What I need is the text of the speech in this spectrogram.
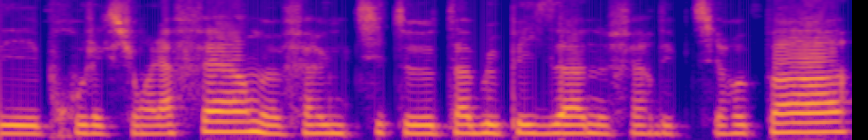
des projections à la ferme, faire une petite euh, table paysanne, faire des petits repas.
